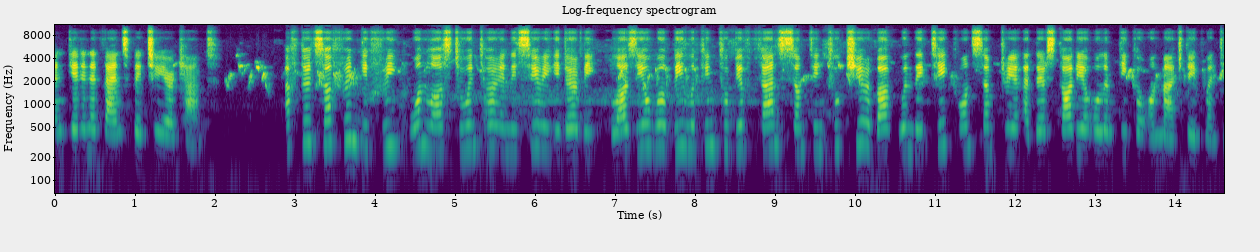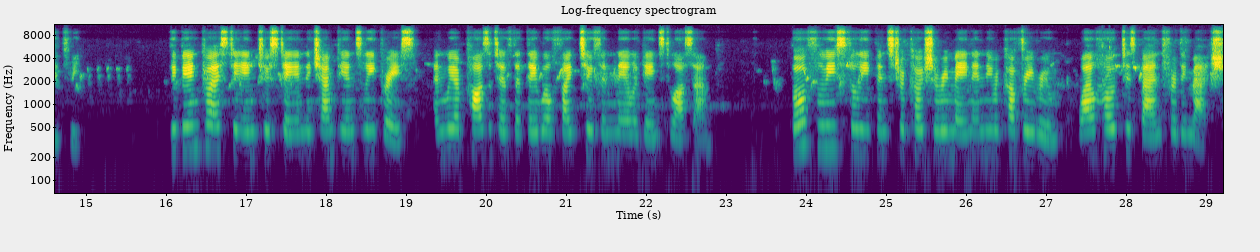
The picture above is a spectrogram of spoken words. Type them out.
and get an advance bid to your account. After suffering a 3-1 loss to Inter in the Serie A derby, Lazio will be looking to give fans something to cheer about when they take on Sampdoria at their Stadio Olimpico on matchday 23. The Biancocelesti aim to stay in the Champions League race, and we are positive that they will fight tooth and nail against Samp. Both Luis Felipe and Strakosha remain in the recovery room, while Hoedt is banned for the match.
